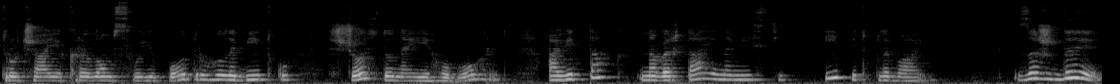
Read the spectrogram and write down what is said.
тручає крилом свою подругу лебідку, щось до неї говорить, а відтак навертає на місці і підпливає. Зажди,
